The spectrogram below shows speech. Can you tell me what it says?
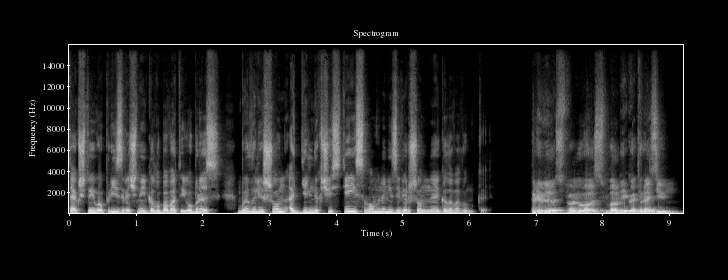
так что его призрачный голубоватый образ был лишен отдельных частей, словно незавершенная головоломка. «Приветствую вас, владыка Тразин», –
